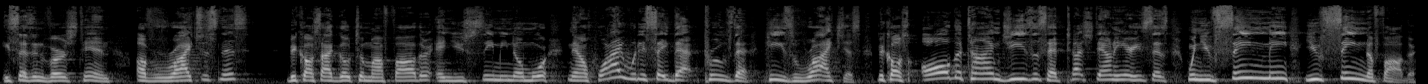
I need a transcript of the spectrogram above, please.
He says in verse 10, "Of righteousness because I go to my Father and you see me no more. Now, why would it say that proves that he's righteous? Because all the time Jesus had touched down here, he says, When you've seen me, you've seen the Father.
